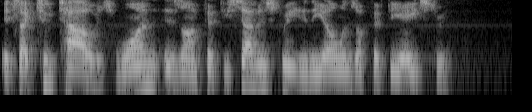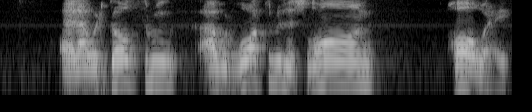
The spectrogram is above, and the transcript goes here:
it's like two towers. One is on 57th Street and the other one's on 58th Street. And I would go through, I would walk through this long hallway,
